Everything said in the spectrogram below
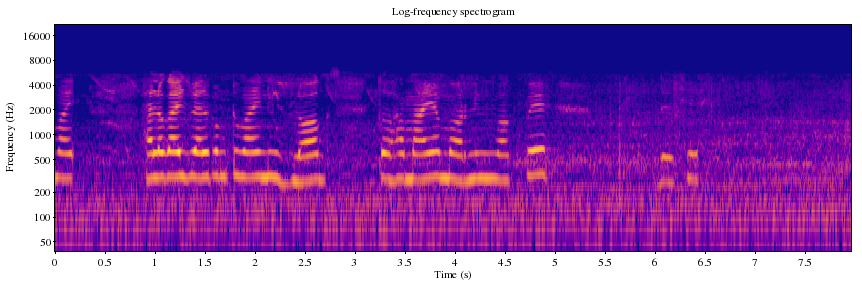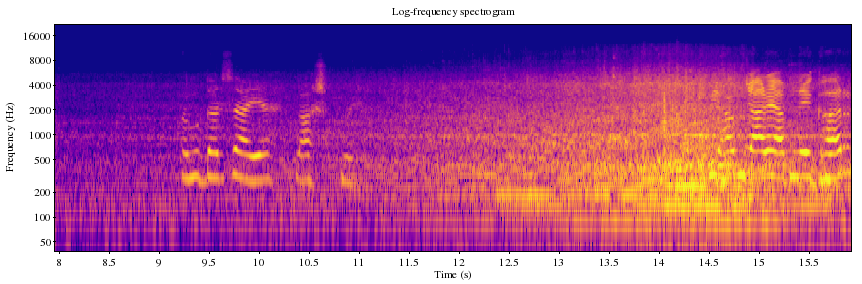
My hello guys welcome to my new vlog तो हम आए मॉर्निंग वॉक पे। देखिए। हम उधर से आए हैं लास्ट में। अभी हम जा रहे हैं अपने घर।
